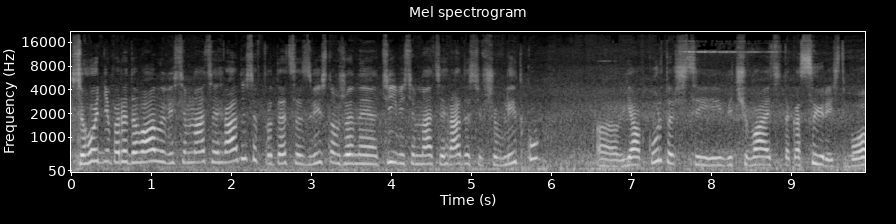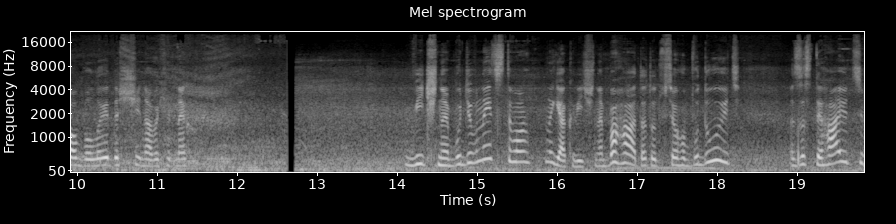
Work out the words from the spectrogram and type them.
Сьогодні передавали 18 градусів, проте це, звісно, вже не ті 18 градусів, що влітку. Е, Я в курточці і відчувається така сирість, бо були дощі на вихідних. Вічне будівництво. Ну як вічне? Багато тут всього будують, застигають ці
